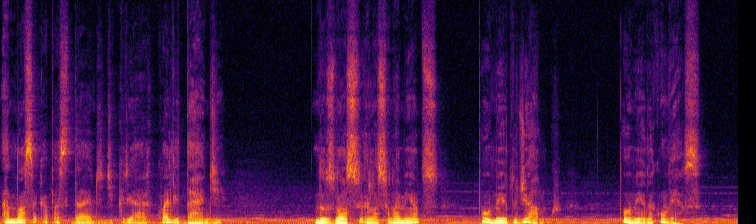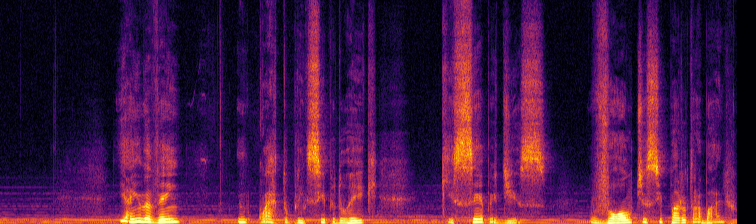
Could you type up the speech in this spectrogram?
a nossa capacidade de criar qualidade nos nossos relacionamentos por meio do diálogo, por meio da conversa. E ainda vem um quarto princípio do reiki que sempre diz: volte-se para o trabalho.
